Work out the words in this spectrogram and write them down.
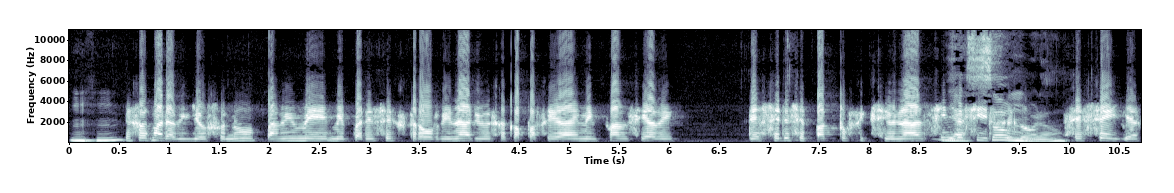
Eso es maravilloso, ¿no? A mí me, me parece extraordinario esa capacidad en la infancia de, de hacer ese pacto ficcional sin decírselo, se sella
